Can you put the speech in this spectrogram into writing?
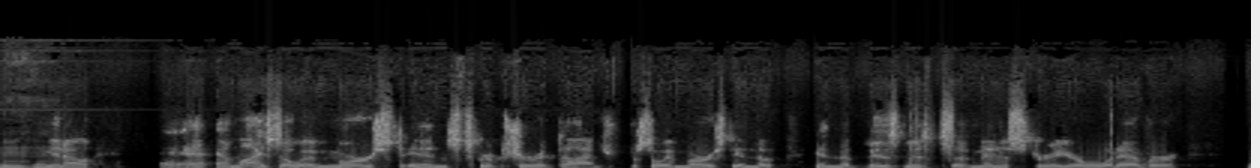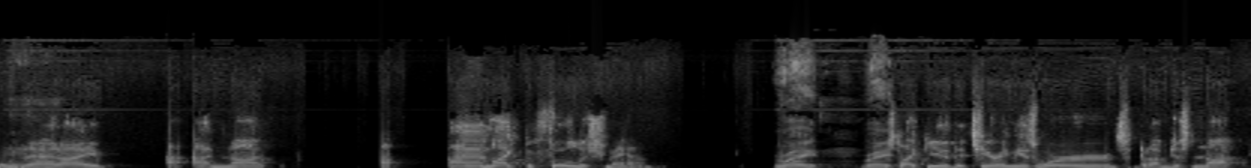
Mm-hmm. You know, am I so immersed in scripture at times, or so immersed in the in the business of ministry or whatever, mm-hmm. that I I'm not I'm like the foolish man. Right, right. Just like you, that's hearing these words, but I'm just not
